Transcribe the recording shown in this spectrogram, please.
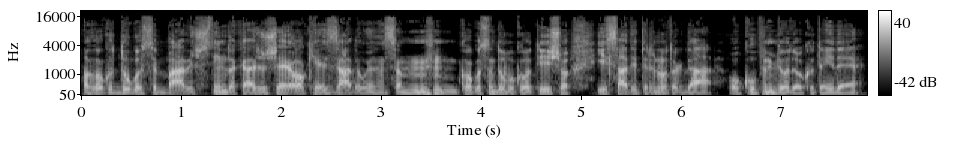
ali koliko dugo se baviš s tim da kažeš, e, ok, zadovoljan sam, koliko sam duboko otišao i sad je trenutak da okupim ljude oko te ideje.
